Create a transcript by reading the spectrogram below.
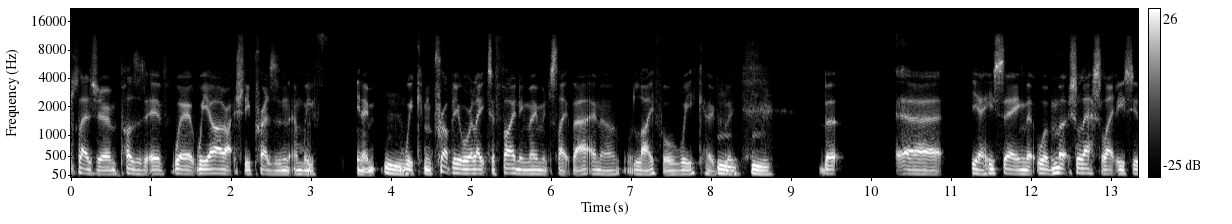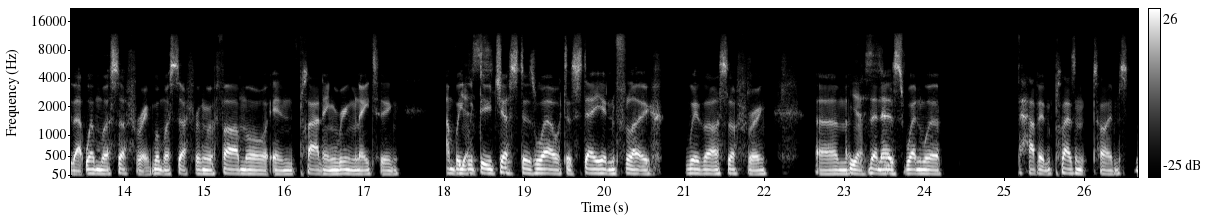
pleasure and positive where we are actually present and we've, you know, mm, we can probably all relate to finding moments like that in our life or week, hopefully. mm, mm. But uh, yeah, he's saying that we're much less likely to do that when we're suffering. When we're suffering, we're far more in planning, ruminating, and we Yes. would do just as well to stay in flow with our suffering um, Yes. than as when we're having pleasant times.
